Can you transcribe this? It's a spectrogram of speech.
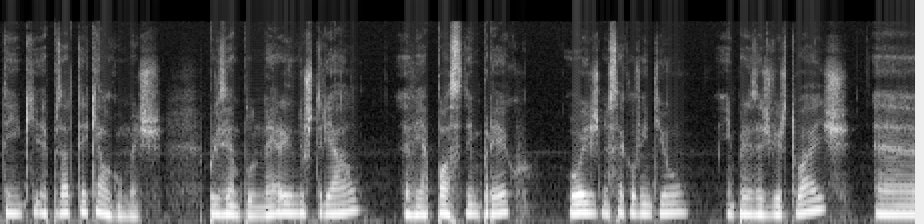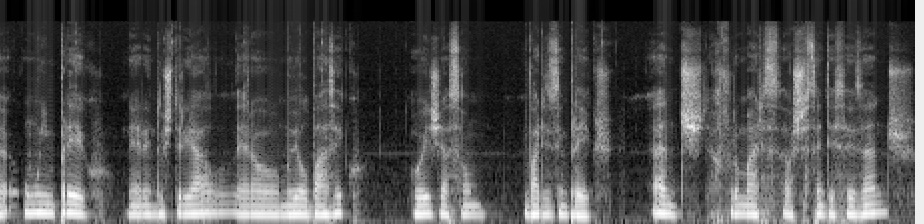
tem aqui, apesar de ter aqui algumas. Por exemplo, na era industrial havia a posse de emprego Hoje, no século XXI, empresas virtuais, uh, um emprego na era industrial era o modelo básico, hoje já são vários empregos. Antes de reformar-se aos 66 anos,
